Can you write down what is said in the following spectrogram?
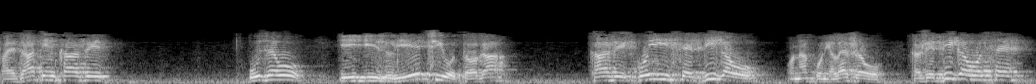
Pa je zatim, kaže, uzeo i izliječio toga, kaže, koji se digao, onako on je ležao, kaže digao se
